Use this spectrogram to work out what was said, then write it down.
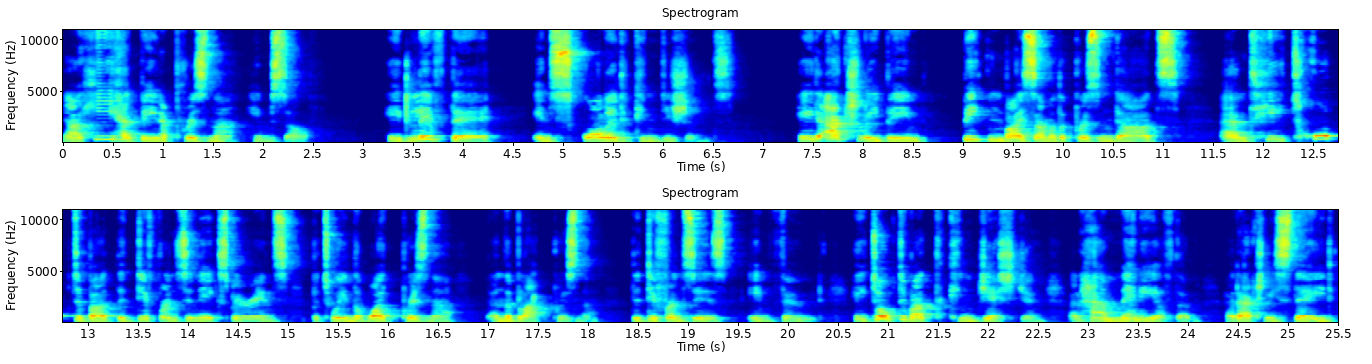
Now, he had been a prisoner himself. He'd lived there in squalid conditions. He'd actually been beaten by some of the prison guards, and he talked about the difference in the experience between the white prisoner and the black prisoner, the differences in food. He talked about the congestion and how many of them had actually stayed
